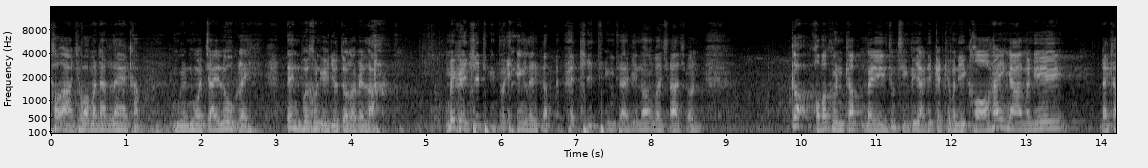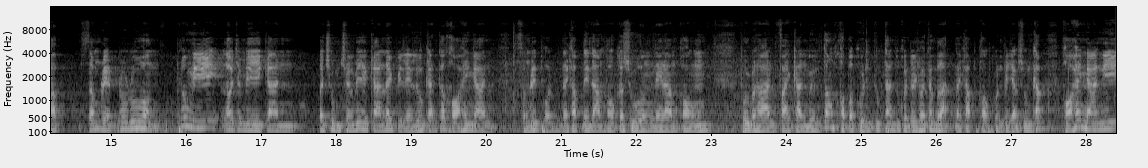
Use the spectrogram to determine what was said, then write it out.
เขาอ่านเฉพาะมาด้านแรกครับ เหมือนหัวใจลูกเลย เต้นเพื่อคนอื่นอยู่ตลอดเวลา ไม่เคยคิดถึงตัวเองเลยครับ คิดถึงแต่พี่น้องประชาชน ก็ขอบพระคุณครับในทุกสิ่งทุกอย่างที่เกิดขึ้นวันนี้ ขอให้งานวันนี้นะครับสำเร็จรุ่ร่วง พรุ่งนี้เราจะมีการประชุมเชิงวิทยาการแลกเปลี่ยนเรียนรู้กันก็ขอให้งานสำเร็จผลนะครับ ในนามของกระทรวง ในนามของผู้บริหารฝ่ายการเมืองต้องขอบพระคุณทุกท่านทุกคนโดยเฉพาะท่านประหลัดนะครับขอบคุณเป็นอย่างสูงครับ ขอให้งานนี้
